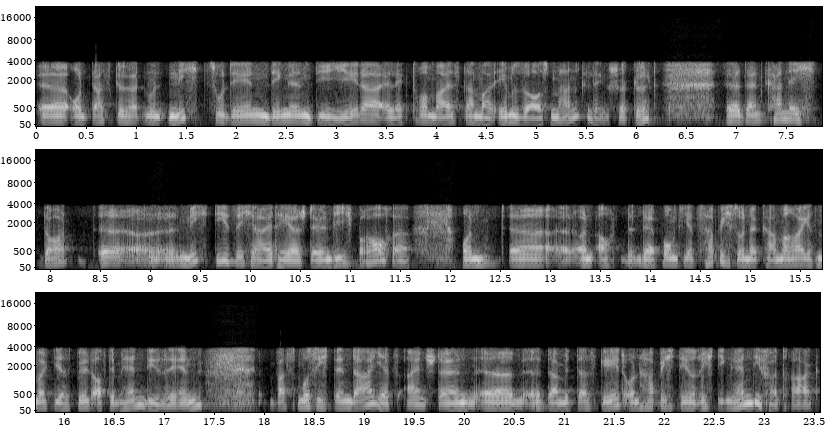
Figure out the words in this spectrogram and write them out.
äh, und das gehört nun nicht zu den Dingen, die jeder Elektromeister mal ebenso aus dem Handgelenk schüttelt, äh, dann kann ich dort äh, nicht die Sicherheit herstellen, die ich brauche. Und, äh, und auch der Punkt, jetzt habe ich so eine Kamera, jetzt möchte ich das Bild auf dem Handy sehen. Was muss ich denn da jetzt einstellen, äh, damit das geht? Und habe ich den richtigen Handyvertrag?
